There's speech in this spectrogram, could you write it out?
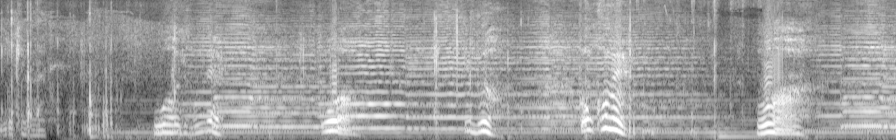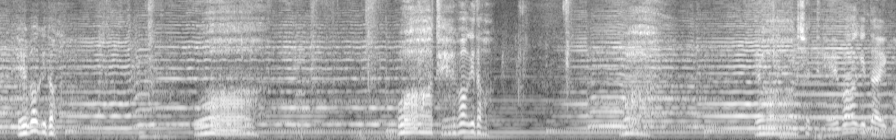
이렇게 가야 돼. 우와 이게 뭔데? 우와 이게 뭐야? 꼼꼼해. 우와 대박이다. 우와 와 대박이다. 와, 야 진짜 대박이다 이거.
